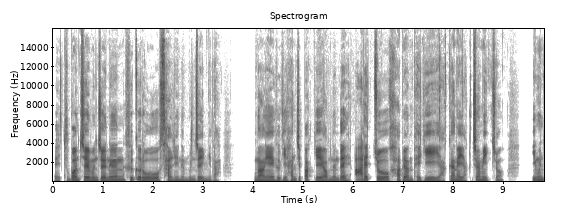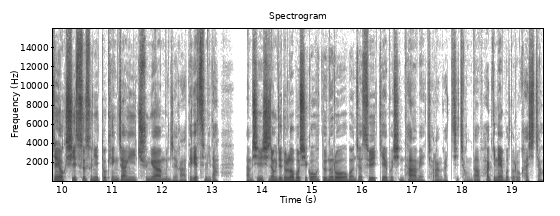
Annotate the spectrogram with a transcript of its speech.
네, 두 번째 문제는 흙으로 살리는 문제입니다. 중앙에 흙이 한 집밖에 없는데 아래쪽 하변 백이 약간의 약점이 있죠. 이 문제 역시 수순이 또 굉장히 중요한 문제가 되겠습니다. 잠시 시정지 눌러보시고 눈으로 먼저 수익기해 보신 다음에 저랑 같이 정답 확인해 보도록 하시죠.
